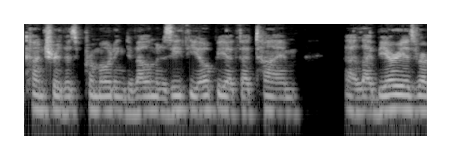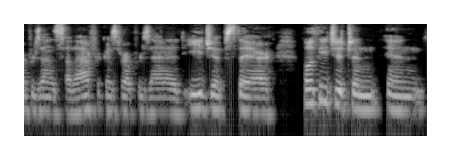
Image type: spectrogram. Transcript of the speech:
country that's promoting development is Ethiopia at that time. Uh, Liberia is represented, South Africa is represented, Egypt's there. Both Egypt and, and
